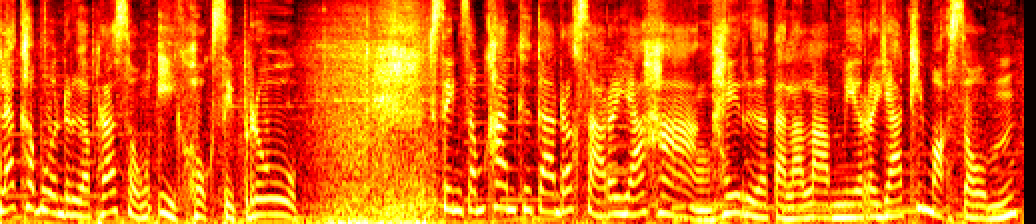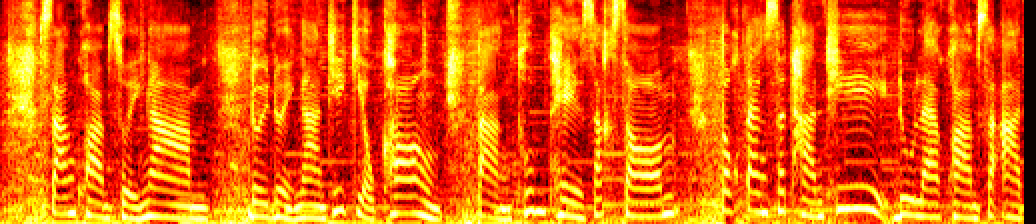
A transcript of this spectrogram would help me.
และขบวนเรือพระสงฆ์อีก 60 รูป สิ่งสำคัญคือการรักษาระยะห่าง ให้เรือแต่ละลำมีระยะที่เหมาะสม สร้างความสวยงาม โดยหน่วยงานที่เกี่ยวข้องต่างทุ่มเทซักซ้อม ตกแต่งสถานที่ดูแลความสะอาด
